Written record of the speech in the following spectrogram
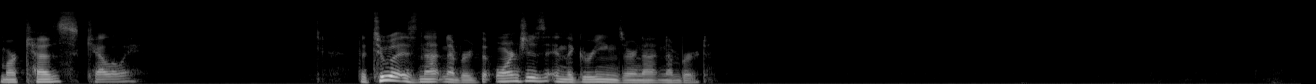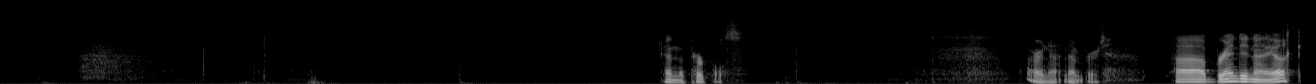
Marquez Callaway. The Tua is not numbered. The oranges and the greens are not numbered. And the purples are not numbered. Uh, Brandon Aiyuk,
